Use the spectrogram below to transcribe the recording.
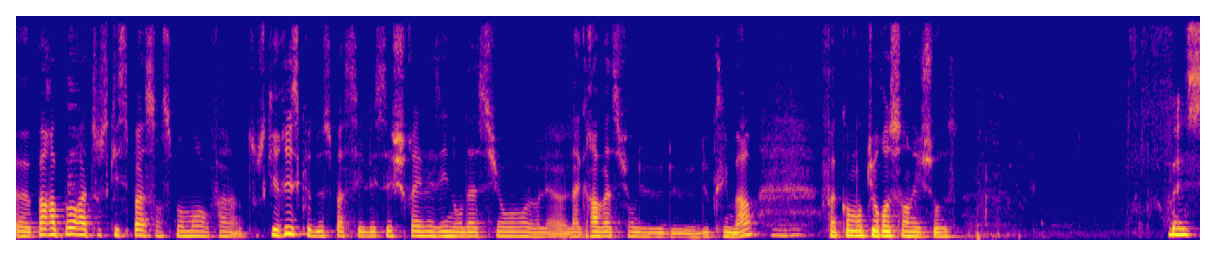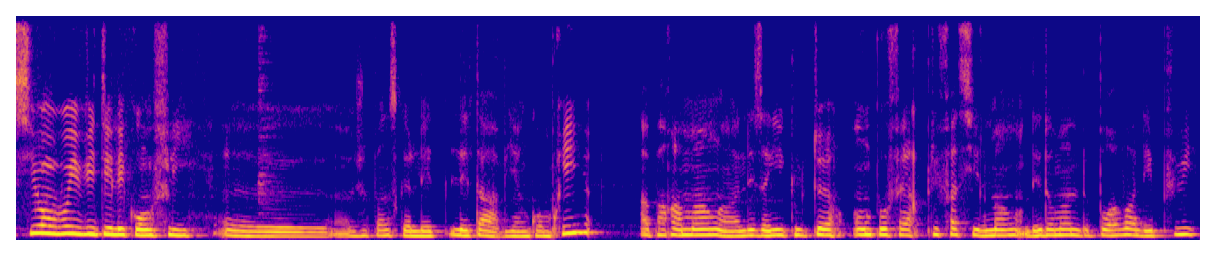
Euh, par rapport à tout ce qui se passe en ce moment, enfin tout ce qui risque de se passer, les sécheresses, les inondations, euh, l'aggravation du, du, climat, mhm. enfin comment tu ressens les choses? Ben, Si on veut éviter les conflits, je pense que l'État a bien compris apparemment, euh, les agriculteurs, on peut faire plus facilement des demandes pour avoir des puits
